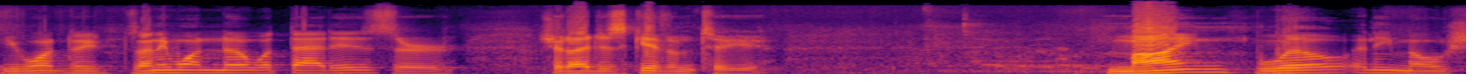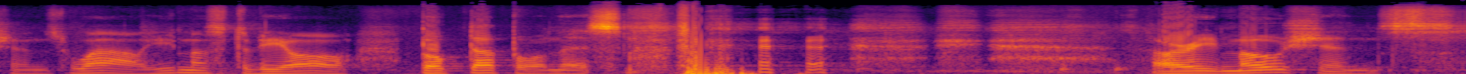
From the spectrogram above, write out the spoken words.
You want to, does anyone know what that is, or should I just give them to you? Mind, will, and emotions. Wow, you must be all booked up on this. our emotions,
